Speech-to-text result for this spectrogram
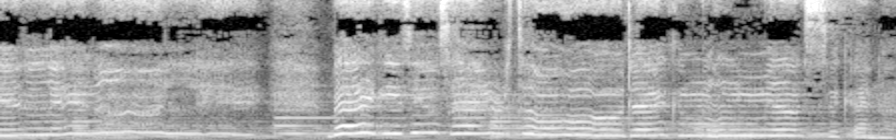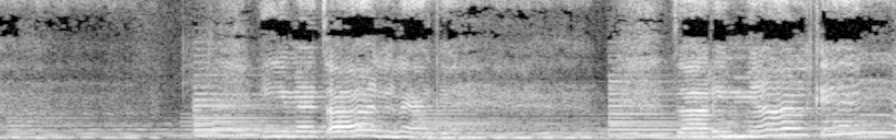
ያስብልናል። በጊዜው ሰርቶ ደግሞ የሚያስቀና ይመጣል ነገ ዛሬ የሚያልቅና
